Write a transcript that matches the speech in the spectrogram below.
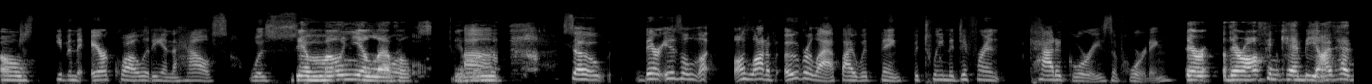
oh. just even the air quality in the house was so the ammonia horrible. levels. The ammonia. Um, so there is a lot, a lot of overlap, I would think, between the different categories of hoarding there there often can be i've had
